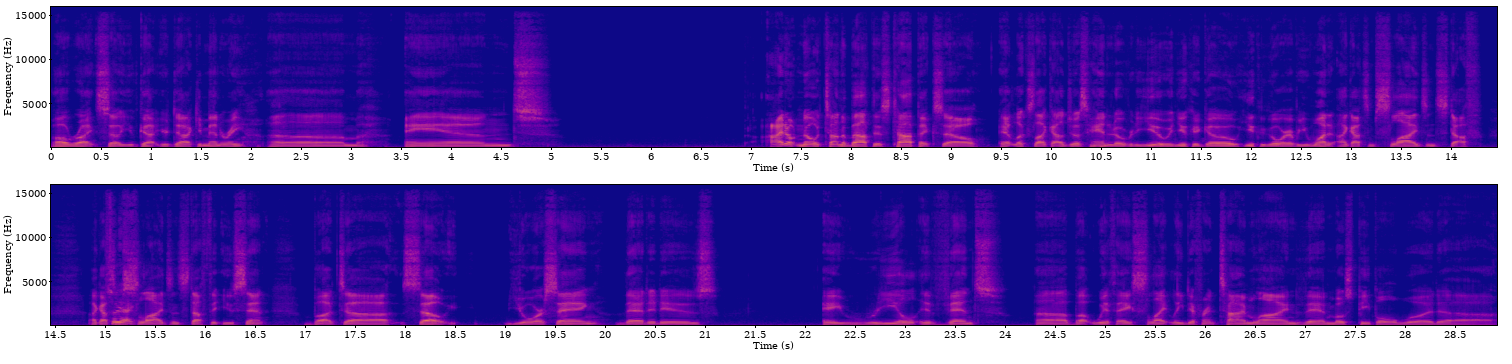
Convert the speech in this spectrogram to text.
All right, so you've got your documentary, um, and I don't know a ton about this topic, so it looks like I'll just hand it over to you, and you could go. You could go wherever you want it. I got some slides and stuff. I got So, some yeah. slides and stuff that you sent, but uh, so you're saying that it is a real event, uh, but with a slightly different timeline than most people would. Uh,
